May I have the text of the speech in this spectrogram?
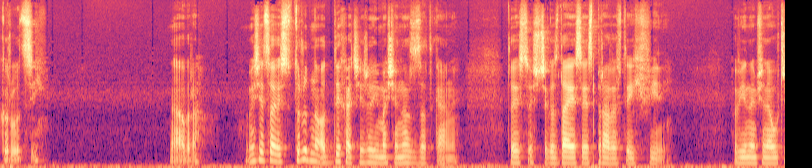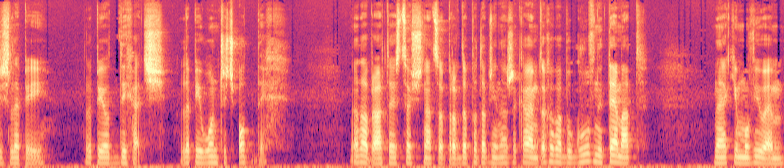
Krucji. Dobra. Wiecie co, jest trudno oddychać, jeżeli ma się nos zatkany. To jest coś, czego zdaję sobie sprawę w tej chwili. Powinienem się nauczyć lepiej, lepiej oddychać, lepiej łączyć oddech. No dobra, ale to jest coś, na co prawdopodobnie narzekałem. To chyba był główny temat, na jakim mówiłem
